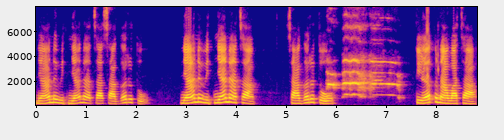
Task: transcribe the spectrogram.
ज्ञान विज्ञानाचा सागर तो. ज्ञान विज्ञानाचा सागर तो. टिळक नावाचा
